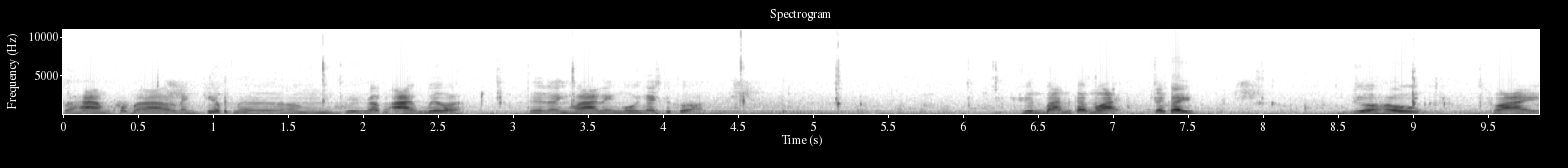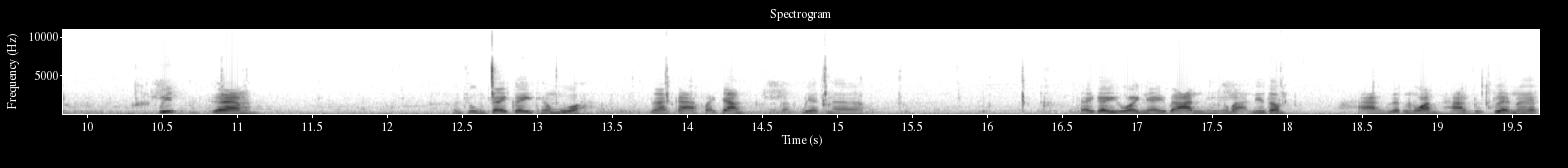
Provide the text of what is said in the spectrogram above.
Cửa hàng của bà anh Tiếp ừ, thì chắc ai cũng biết rồi. Nên anh Hòa này ngồi ngay trước cửa. Chuyên bán các loại trái cây, dưa hấu, xoài, quýt cam nói chung trái cây theo mùa, giá cả phải chăng? Đặc biệt là trái cây của anh này bán thì các bạn yên tâm, hàng rất ngon hàng được tuyển đấy.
